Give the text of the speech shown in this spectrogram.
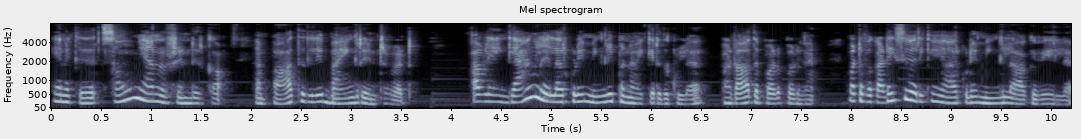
எனக்கு சௌமியான்னு ஒரு ஃப்ரெண்ட் இருக்கா. நான் பார்த்ததுலேயே பயங்கர இன்ட்ரவர்ட் அவளை என் கேங்கில் எல்லாருக்கூடையும் கூடயும் மிங்கிள் பண்ண வைக்கிறதுக்குள்ளே படாத பாடுபடுவேன். பட் அவள் கடைசி வரைக்கும் யார் கூடயும் மிங்கிள் ஆகவே இல்லை.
